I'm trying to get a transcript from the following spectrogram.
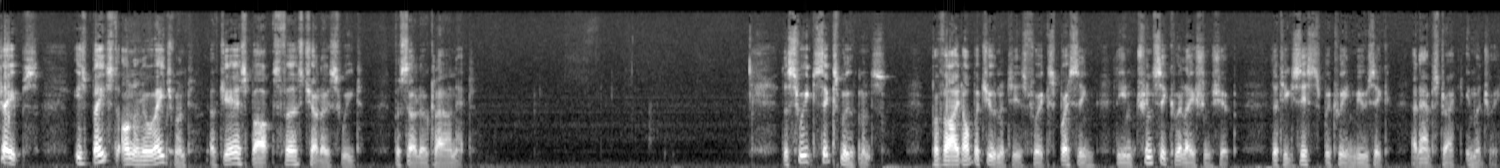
Shapes is based on an arrangement of J.S. Bach's first cello suite for solo clarinet. The suite's six movements provide opportunities for expressing the intrinsic relationship that exists between music and abstract imagery.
